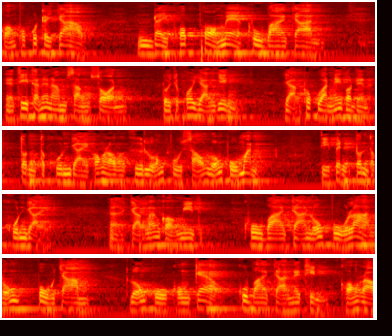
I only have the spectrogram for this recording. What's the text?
ของพระพุทธเจ้า ได้พบพ่อแม่ครูบาอาจารย์ที่ท่านแนะนำสั่งสอน โดยเฉพาะอย่างยิ่งอย่างทุกวันนี้ก็เนี่ยต้นตระกูลใหญ่ของเราก็คือหลวงปู่เสาหลวงปู่มั่นที่เป็นต้นตระกูลใหญ่ จากนั้นก็มี รูบาอาจารย์หลวงปู่ล่าหลวงปู่จาม หลวงปู่คงแก้วครูบาอาจารย์ในถิ่นของเรา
